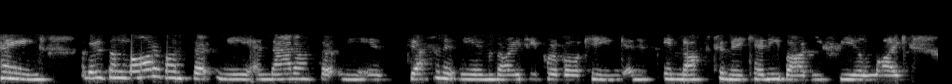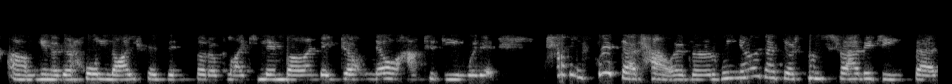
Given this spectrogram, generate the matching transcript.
change. There's a lot of uncertainty, and that uncertainty is definitely anxiety provoking and it's enough to make anybody feel like um, you know their whole life is in sort of like limbo and they don't know how to deal with it having said that, however, we know that there are some strategies that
